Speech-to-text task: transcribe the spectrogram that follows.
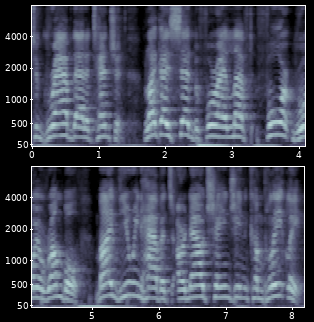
to grab that attention. Like I said before I left for Royal Rumble, my viewing habits are now changing completely.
